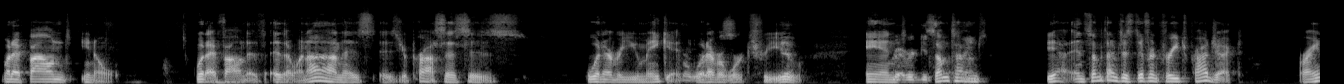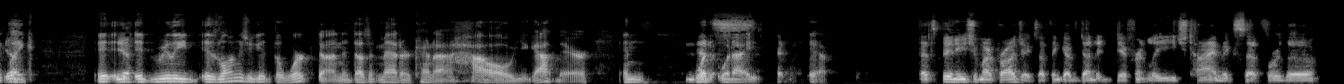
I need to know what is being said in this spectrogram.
what I found, you know, what I found as as I went on is is your process is whatever you make it, whatever, whatever works for you. Yeah. And sometimes, yeah, and sometimes it's different for each project, right? Yeah. Like it, yeah. it, it really, as long as you get the work done, it doesn't matter kind of how you got there. And what what I yeah that's been each of my projects. I think I've done it differently each time, except for the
